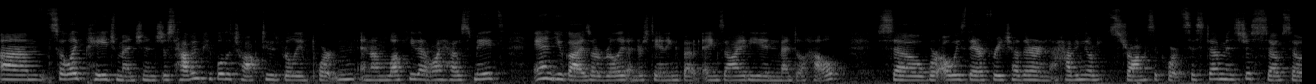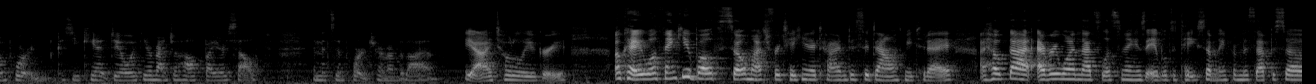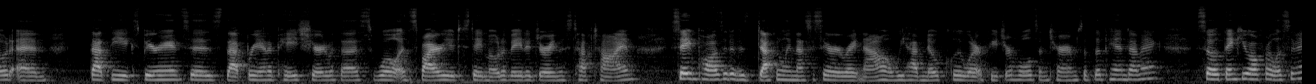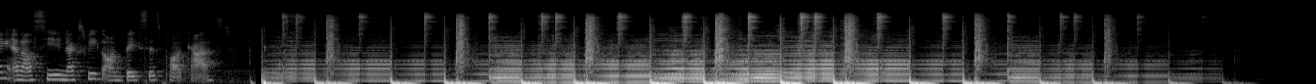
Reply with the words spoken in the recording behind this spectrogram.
Um, so, like Paige mentioned, just having people to talk to is really important, and I'm lucky that my housemates and you guys are really understanding about anxiety and mental health. So, we're always there for each other, and having a strong support system is just so, so important because you can't deal with your mental health by yourself, and it's important to remember that. Yeah, I totally agree. Okay, well, thank you both so much for taking the time to sit down with me today. I hope that everyone that's listening is able to take something from this episode and that the experiences that Brianna Paige shared with us will inspire you to stay motivated during this tough time. Staying positive is definitely necessary right now, and we have no clue what our future holds in terms of the pandemic. So, thank you all for listening, and I'll see you next week on Big Sis Podcast.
